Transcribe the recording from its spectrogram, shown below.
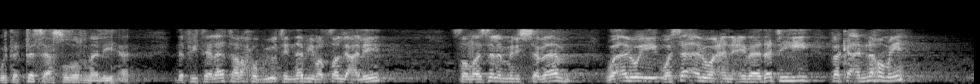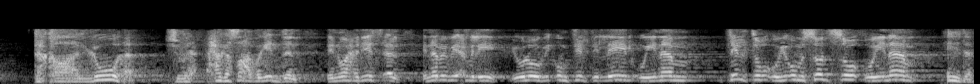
وتتسع صدورنا ليها. ده في ثلاثة راحوا بيوت النبي ما تصلي عليه. صلى الله عليه وسلم من الشباب وقالوا إيه؟ وسألوا عن عبادته فكأنهم إيه؟ تقالوها. شوف حاجة صعبة جدا. إن واحد يسأل النبي بيعمل إيه؟ يقولوا بيقوم تلت الليل وينام تلته ويقوم سدسه وينام. إيه ده؟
